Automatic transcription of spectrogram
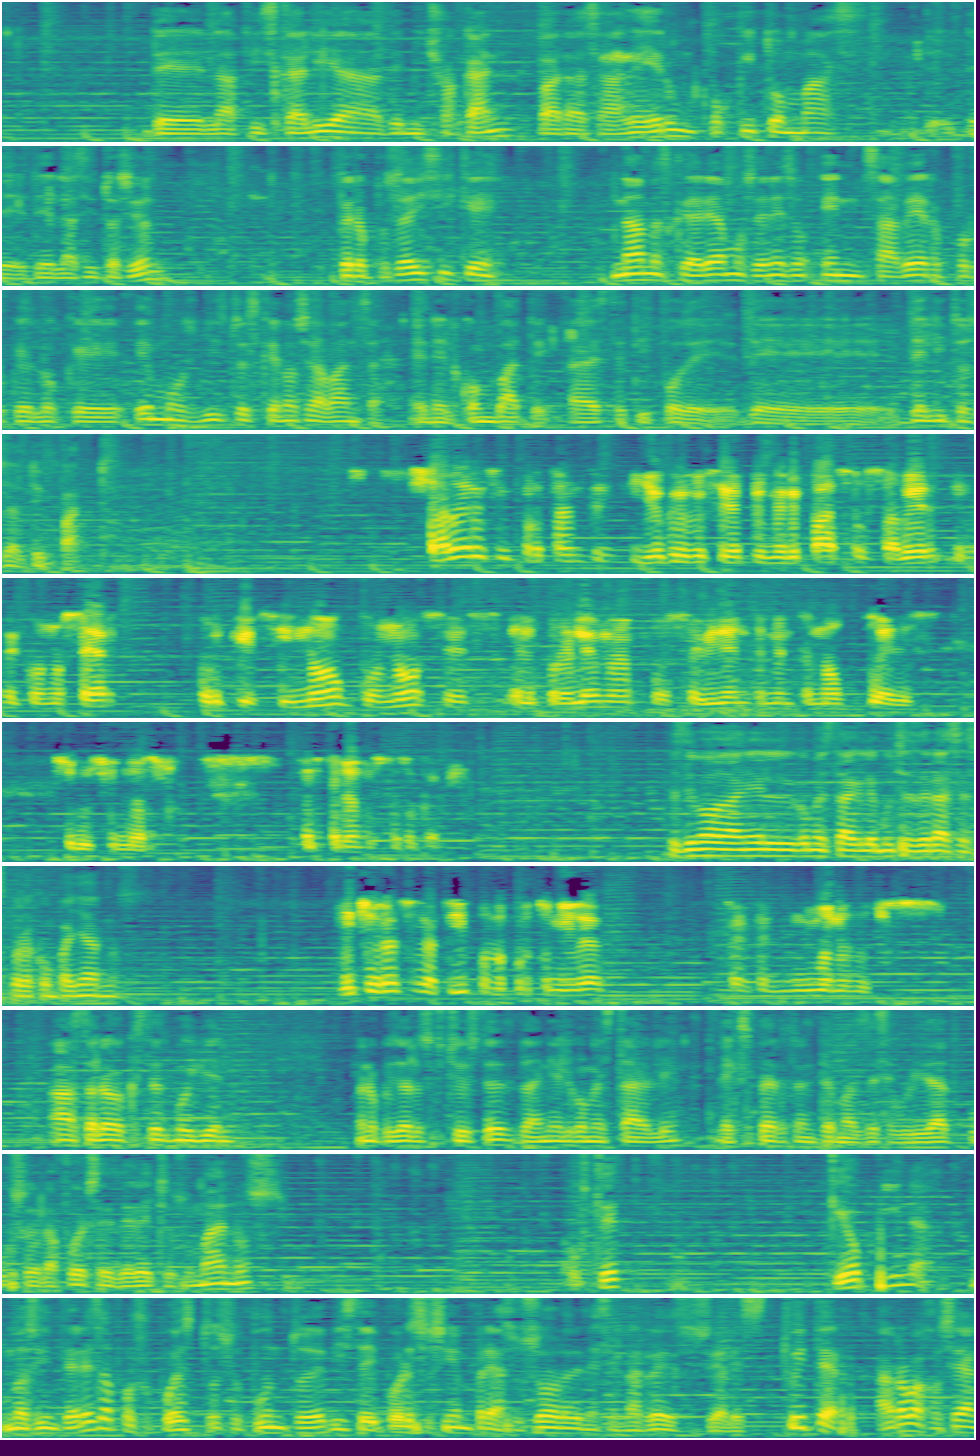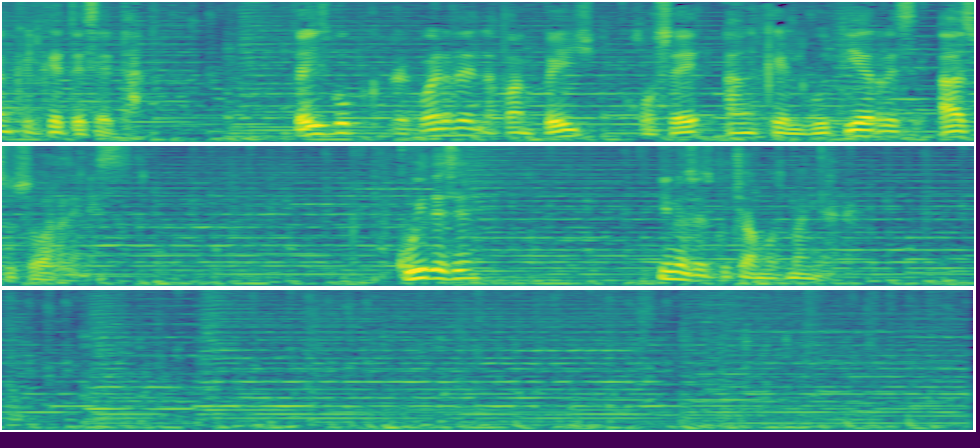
de la Fiscalía de Michoacán, para saber un poquito más de, la situación. Pero pues ahí sí que nada más quedaríamos en eso, en saber, porque lo que hemos visto es que no se avanza en el combate a este tipo de delitos de alto impacto. Saber es importante y yo creo que sería el primer paso, saber y reconocer, porque si no conoces el problema, pues evidentemente no puedes solucionarlo. Esperamos que eso cambie. Estimado Daniel Gómez Tagle, muchas gracias por acompañarnos. Muchas gracias a ti por la oportunidad. Muy buenas noches. Hasta luego, que estés muy bien. Bueno, pues ya lo escuchó usted, Daniel Gómez Tagle, experto en temas de seguridad, uso de la fuerza y derechos humanos. ¿Usted ¿Qué opina? Nos interesa, por supuesto, su punto de vista y por eso siempre a sus órdenes en las redes sociales. Twitter, arroba José Ángel GTZ. Facebook, recuerde la fanpage José Ángel Gutiérrez a sus órdenes. Cuídese y nos escuchamos mañana.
